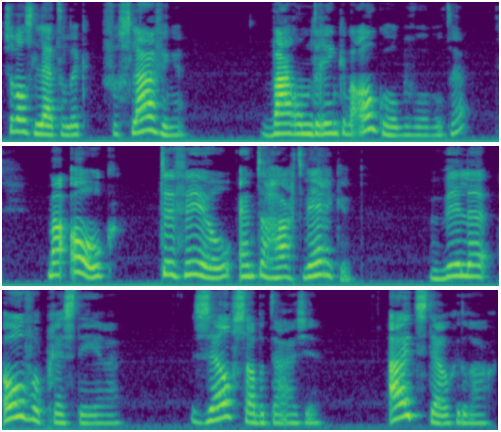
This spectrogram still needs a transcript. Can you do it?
zoals letterlijk verslavingen. Waarom drinken we alcohol bijvoorbeeld? Hè? Maar ook te veel en te hard werken, willen overpresteren, zelfsabotage, uitstelgedrag.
